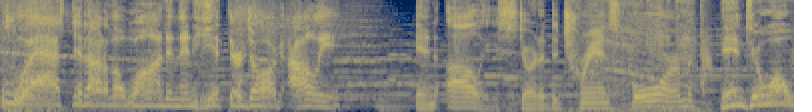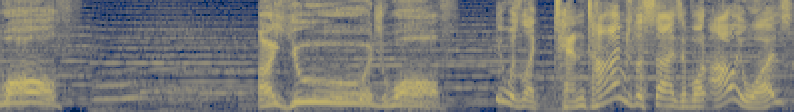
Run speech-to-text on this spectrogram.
blasted out of the wand and then hit their dog, Ollie. And Ollie started to transform into a wolf a huge wolf. It was like 10 times the size of what Ollie was.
